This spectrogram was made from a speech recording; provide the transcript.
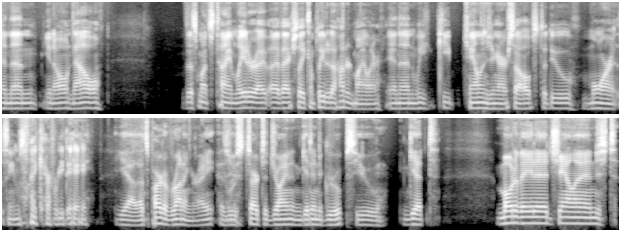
And then you know now this much time later, I've, I've actually completed a hundred miler, and then we keep challenging ourselves to do more. It seems like every day. Yeah, that's part of running, right? As you start to join and get into groups, you get motivated, challenged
